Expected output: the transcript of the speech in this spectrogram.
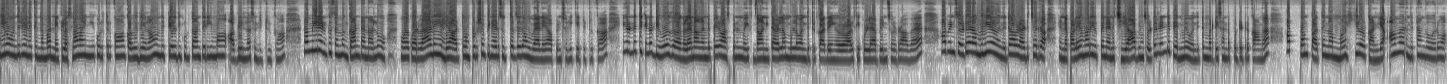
ஹீரோ வந்துட்டு எனக்கு இந்த மாதிரி நெக்லஸ்லாம் வாங்கி கொடுத்துருக்கான் கவிதையெல்லாம் வந்துட்டு எழுதி கொடுத்தான் தெரியுமா அப்படின்லாம் சொல்லிட்டு இருக்கான். நம்ம ஹீரோனுக்கு செம்ம காண்டானாலும் உனக்கு ஒரு வேலையே இல்லையா அடுத்தவன் புருஷன் பின்னாடி சுற்றுறதே தான் உன் வேலையா அப்படின்னு சொல்லி கேட்டுட்ருக்கா எங்கள் ரெண்டுத்துக்கு இன்னும் டிவோர்ஸ் ஆகலை. நாங்கள் ரெண்டு பேரும் ஹஸ்பண்ட் அண்ட் ஒய்ஃப் தான். நீ தேவையெல்லாம் உள்ளே வந்துட்டு இருக்காது எங்கள் வாழ்க்கைக்குள்ளே அப்படின்னு சொல்கிறா அவள் அப்படின்னு சொல்லிட்டு நம்ம ஹீரோ வந்துட்டு அவளை அடிச்சிட்றா. என்னை பழைய மாதிரி இருப்பேன் நினச்சியா அப்படின்னு சொல்லிட்டு ரெண்டு பேருமே வந்துட்டு மறுபடியும் சண்டை போட்டுட்டு இருக்காங்க அப்போன்னு பார்த்து நம்ம ஹீரோ இருக்கான் இல்லையா? அவன் இருந்துட்டு அங்கே வருவான்.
